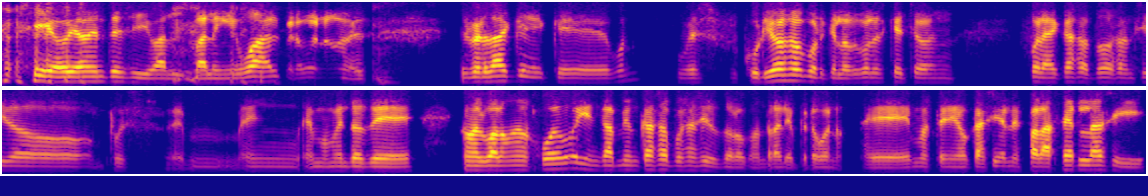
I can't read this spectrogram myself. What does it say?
Sí, obviamente sí, valen igual, pero bueno, es, es verdad que, que, bueno, es curioso porque los goles que he hecho en, fuera de casa todos han sido pues en, en momentos de con el balón en juego y en cambio en casa pues ha sido todo lo contrario. Pero bueno, eh, hemos tenido ocasiones para hacerlas y,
